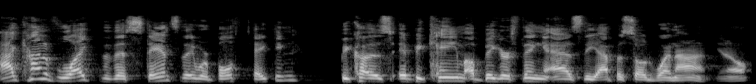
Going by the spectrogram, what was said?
I kind of liked the stance they were both taking because it became a bigger thing as the episode went on. You know,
